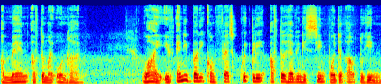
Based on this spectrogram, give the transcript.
a man after my own heart. Why, if anybody confessed quickly after having his sin pointed out to him,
